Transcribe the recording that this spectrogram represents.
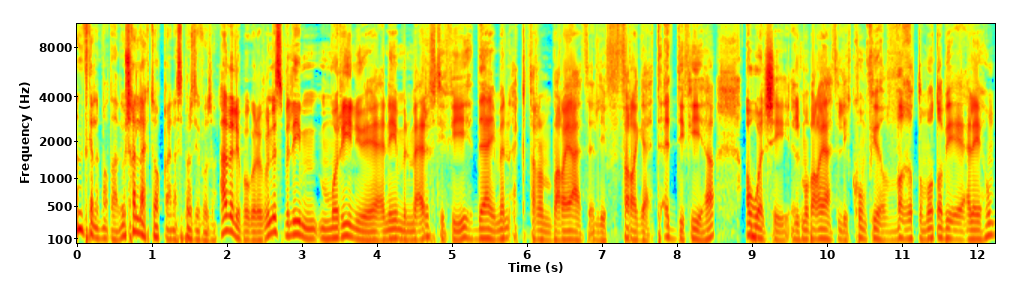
نتكلم النقطة هذه وش خلاك تتوقع إن سبيرز يفوزون؟ هذا اللي بقوله. بالنسبة لي مورينيو يعني من معرفتي فيه دائما أكثر المباريات اللي فرقة تأدي فيها أول شيء المباريات اللي يكون فيها الضغط مو طبيعي عليهم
